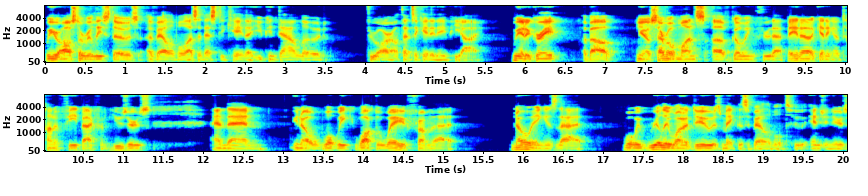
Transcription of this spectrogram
We also released those available as an SDK that you can download through our authenticated API. We had a great about you know several months of going through that beta, getting a ton of feedback from users, and then you know what we walked away from that knowing is that what we really want to do is make this available to engineers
